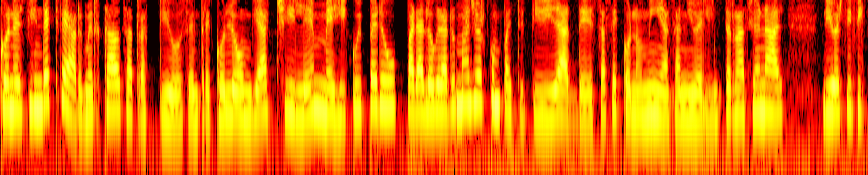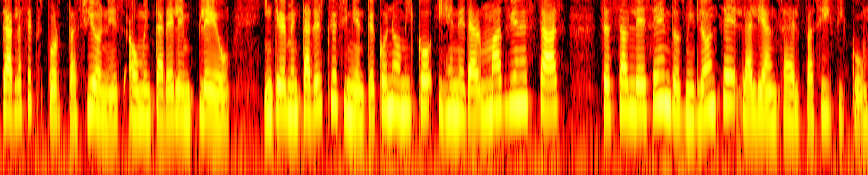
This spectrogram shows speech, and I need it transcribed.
Con el fin de crear mercados atractivos entre Colombia, Chile, México y Perú para lograr mayor competitividad de estas economías a nivel internacional, diversificar las exportaciones, aumentar el empleo, incrementar el crecimiento económico y generar más bienestar, se establece en 2011 la Alianza del Pacífico.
